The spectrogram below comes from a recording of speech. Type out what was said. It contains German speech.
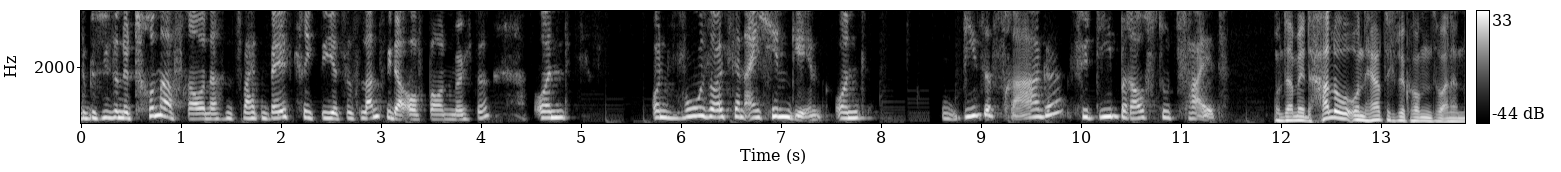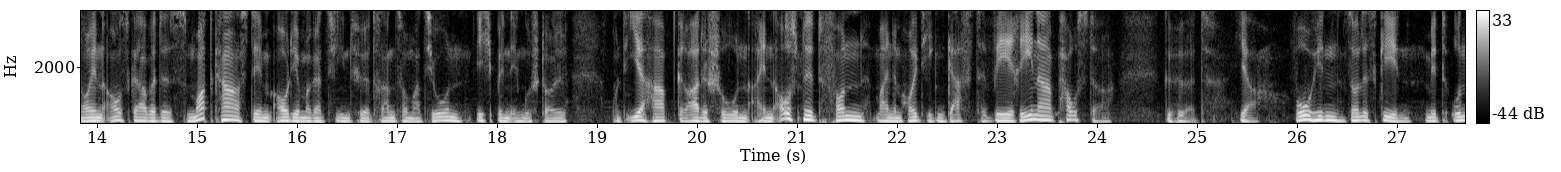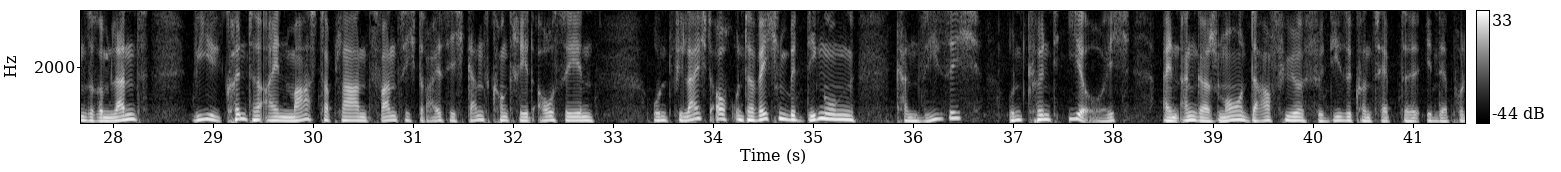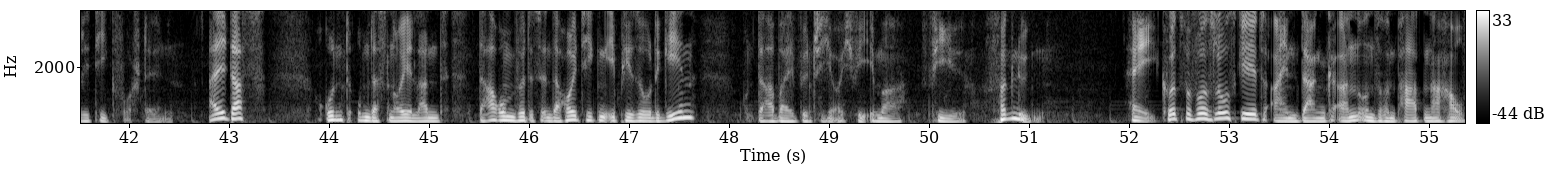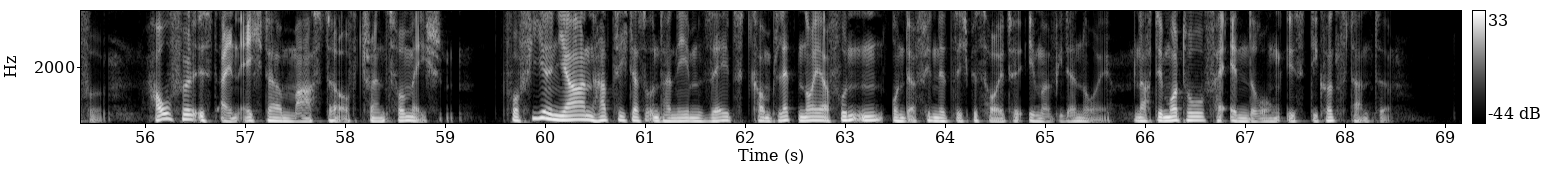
Du bist wie so eine Trümmerfrau nach dem Zweiten Weltkrieg, die jetzt das Land wieder aufbauen möchte. Und, und wo soll es denn eigentlich hingehen? Und diese Frage, für die brauchst du Zeit. Und damit hallo und herzlich willkommen zu einer neuen Ausgabe des Modcast, dem Audiomagazin für Transformation. Ich bin Ingo Stoll und ihr habt gerade schon einen Ausschnitt von meinem heutigen Gast Verena Pauster gehört. Ja, wohin soll es gehen mit unserem Land? Wie könnte ein Masterplan 2030 ganz konkret aussehen? Und vielleicht auch unter welchen Bedingungen kann sie sich und könnt ihr euch ein Engagement dafür für diese Konzepte in der Politik vorstellen. All das rund um das neue Land, darum wird es in der heutigen Episode gehen und dabei wünsche ich euch wie immer viel Vergnügen. Hey, kurz bevor es losgeht, ein Dank an unseren Partner Haufe. Haufe ist ein echter Master of Transformation. Vor vielen Jahren hat sich das Unternehmen selbst komplett neu erfunden und erfindet sich bis heute immer wieder neu. Nach dem Motto Veränderung ist die Konstante.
